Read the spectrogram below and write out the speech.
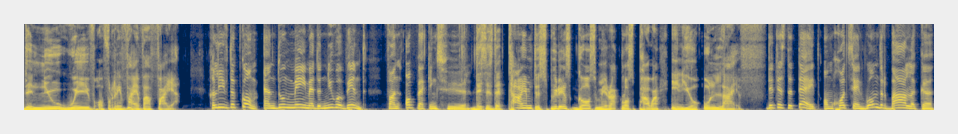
the new wave of revival fire. Geliefde, kom en doe mee met de nieuwe wind van opwekkingsvuur. This is the time to experience God's miraculous power in your own life. Dit is de tijd om God zijn wonderbaarlijke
